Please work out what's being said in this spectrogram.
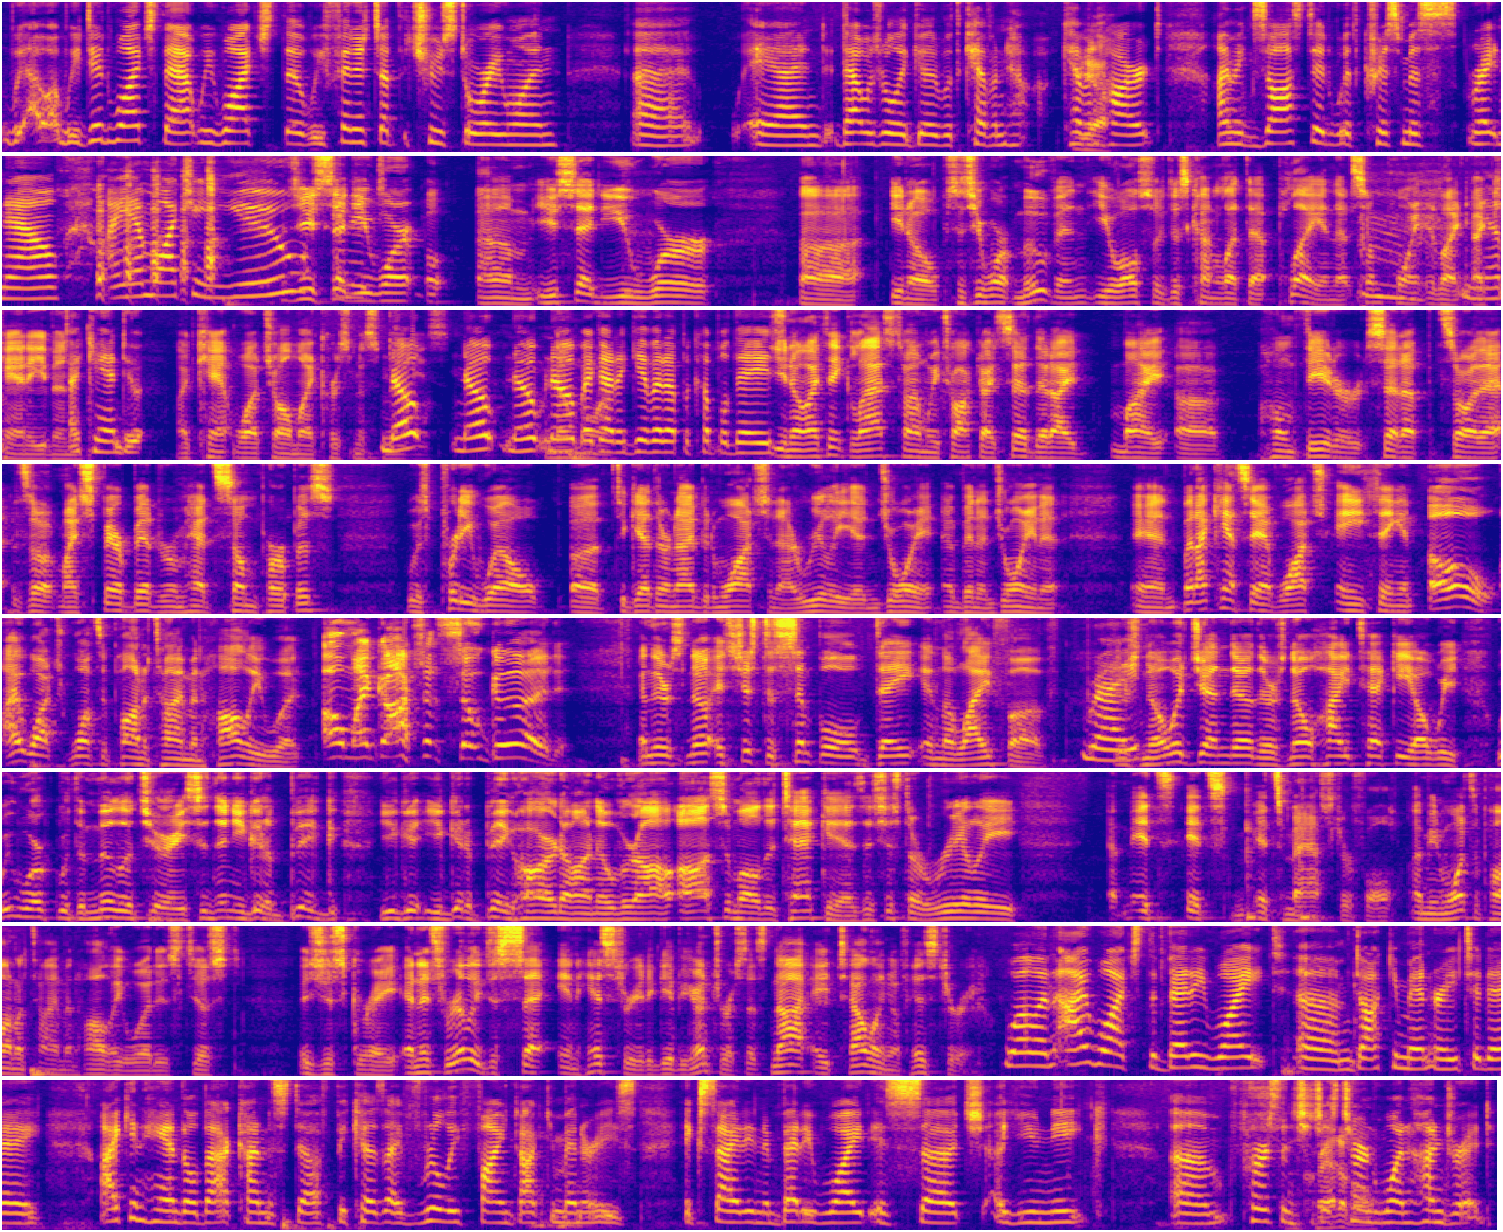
we, uh, we did watch that. We watched the we finished up the True Story one. Uh, and that was really good with Kevin Kevin Yeah. Hart. I'm exhausted with Christmas right now. I am watching you. You said you it- weren't. Um, you said you were. Uh, you know, since you weren't moving, you also just kind of let that play, and at some point you're like, I Mm, can't even. I can't do it. I can't watch all my Christmas Nope, movies. nope, nope, nope. I more. got to give it up a couple days. You know, I think last time we talked, I said that I my uh, home theater set up so that so my spare bedroom had some purpose, was pretty well uh, together, and I've been watching. I really enjoy it. I've been enjoying it, and but I can't say I've watched anything. And oh, I watched Once Upon a Time in Hollywood. Oh my gosh, that's so good. And there's no, it's just a simple day in the life of. Right. There's no agenda. There's no high techy. Oh, we we work with the military, so then you get a big you get you get a big hard on over how awesome all the tech is. It's just a really, it's it's it's masterful. I mean, Once Upon a Time in Hollywood is just is just great, and it's really just set in history to give you interest. It's not a telling of history. well, and I watched the Betty White um, documentary today. I can handle that kind of stuff because I really find documentaries exciting, and Betty White is such a unique. Um, person she just turned Incredible. 100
